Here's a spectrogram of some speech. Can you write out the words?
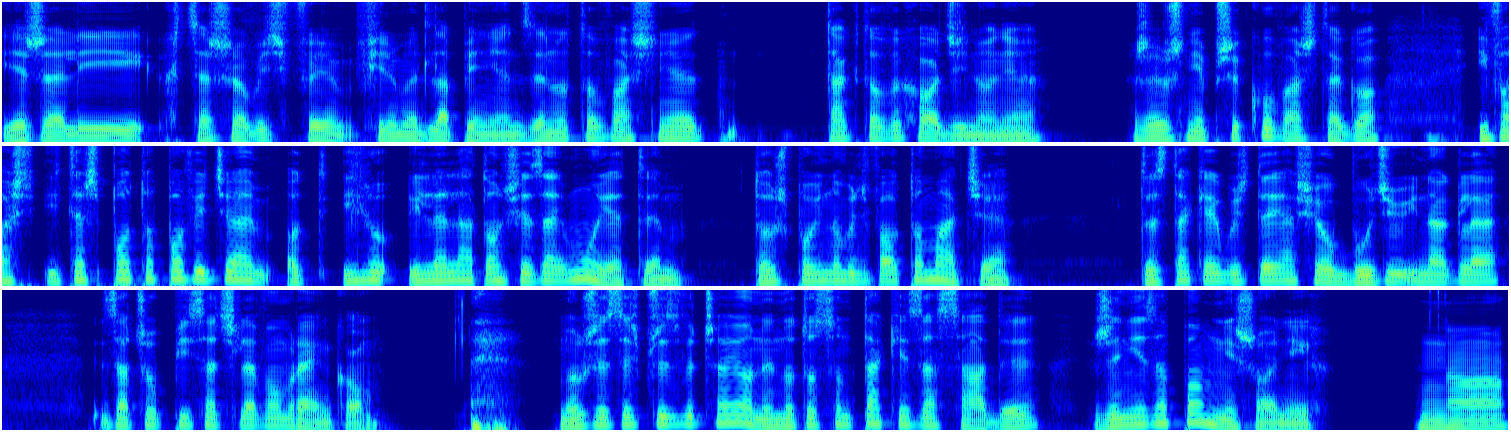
jeżeli chcesz robić film, filmy dla pieniędzy, no to właśnie tak to wychodzi, no nie? Że już nie przykuwasz tego. I właśnie, i też po to powiedziałem, od ilu, ile lat on się zajmuje tym. To już powinno być w automacie. To jest tak, jakbyś Deja się obudził i nagle zaczął pisać lewą ręką. No już jesteś przyzwyczajony. No to są takie zasady, że nie zapomnisz o nich. No,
